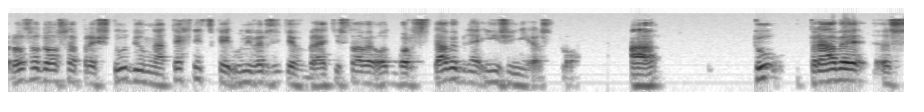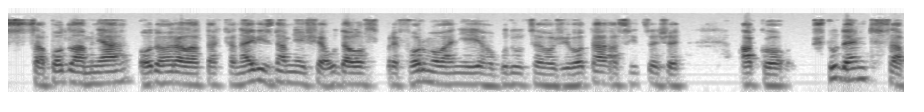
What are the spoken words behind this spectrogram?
rozhodol sa pre štúdium na Technickej univerzite v Bratislave odbor stavebné inžinierstvo. A tu práve sa podľa mňa odohrala taká najvýznamnejšia udalosť pre formovanie jeho budúceho života a síce, že ako študent sa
